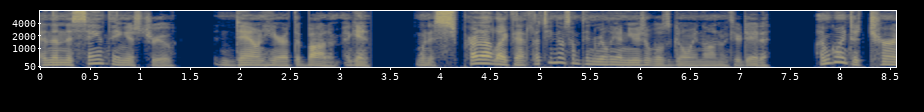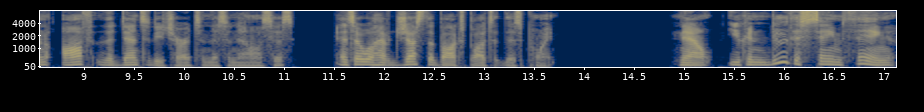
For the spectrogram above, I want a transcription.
And then the same thing is true down here at the bottom. Again, when it's spread out like that, lets you know something really unusual is going on with your data. I'm going to turn off the density charts in this analysis. And so we'll have just the box plots at this point. Now you can do the same thing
